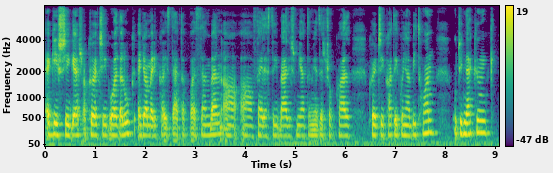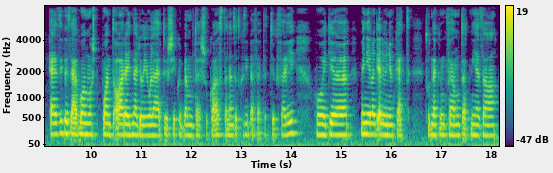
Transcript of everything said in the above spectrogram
egészséges a költségoldaluk egy amerikai startuppal szemben a, a fejlesztői bázis miatt, ami azért sokkal költséghatékonyabb itthon. Úgyhogy nekünk ez igazából most pont arra egy nagyon jó lehetőség, hogy bemutassuk azt a nemzetközi befektetők felé, hogy mennyire nagy előnyöket tud nekünk felmutatni ez a,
